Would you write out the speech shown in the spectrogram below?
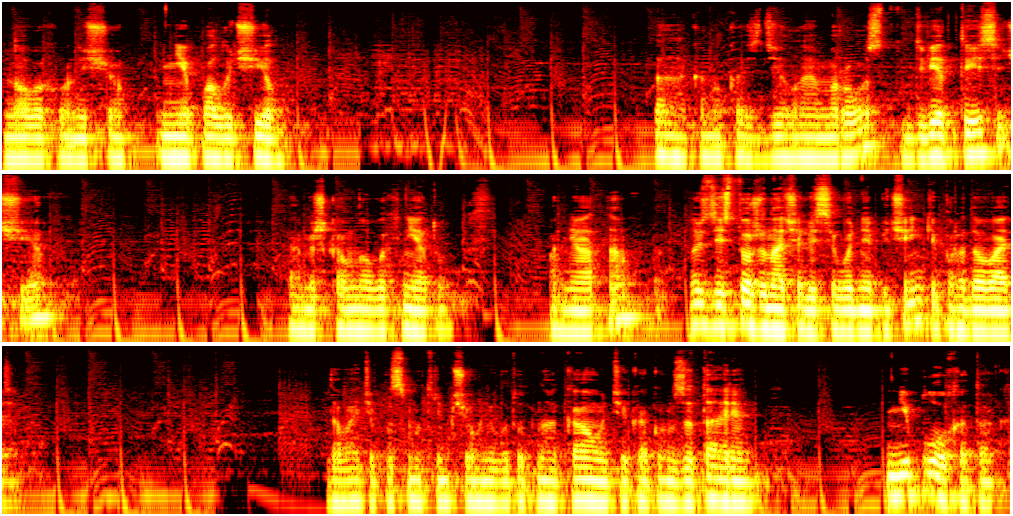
Новых он еще не получил. Так, а ну-ка сделаем рост. 2000. Камешков новых нету. Понятно. Но здесь тоже начали сегодня печеньки продавать. Давайте посмотрим, что у него тут на аккаунте, как он затарен. Неплохо так.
